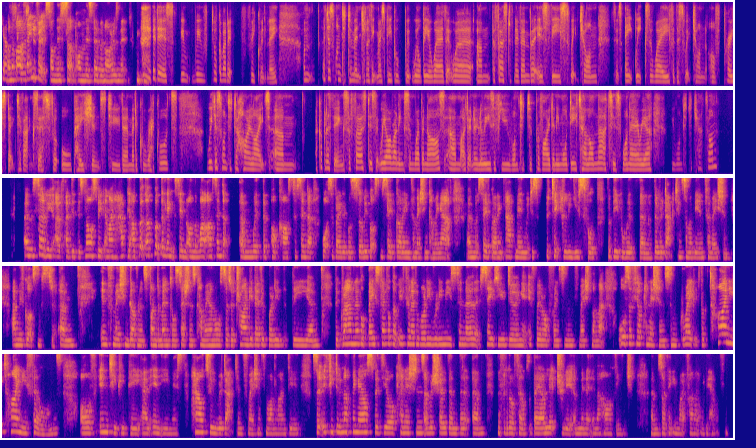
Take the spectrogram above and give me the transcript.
Yeah, one of our favourites on this on this webinar, isn't it? it is. We, we talk about it frequently. Um, I just wanted to mention. I think most people will be aware that we're um, the first of November is the switch on. So it's eight weeks away for the switch on of prospective access for all patients to their medical records. We just wanted to highlight um, a couple of things. The first is that we are running some webinars. Um, I don't know, Louise, if you wanted to provide any more detail on that, is one area we wanted to chat on. Um, certainly, I, I, did this last week, and I happy. I'll put I'll put the links in on the one. I'll send um, with the podcast to send out what's available still. We've got some safeguarding information coming out, um, safeguarding admin, which is particularly useful for people with um, the redacting some of the information. And we've got some um, information governance fundamental sessions coming and also to try and give everybody the um, the ground level base level that we feel everybody really needs to know that saves you doing it if we're offering some information on that also for your clinicians some great little tiny tiny films of in tpp and in emis how to redact information from online view. So if you do nothing else with your clinicians, I would show them the, um, the little films. They are literally a minute and a half each. Um, so I think you might find that really helpful.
